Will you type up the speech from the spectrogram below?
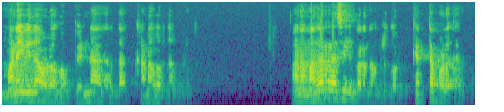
மனைவி தான் உலகம். பெண்ணாக இருந்தால் கணவர் தான் உலகம். ஆனா மகர ராசியில பிறந்தவங்களுக்கு ஒரு கெட்ட பழக்கம் இருக்கும்.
